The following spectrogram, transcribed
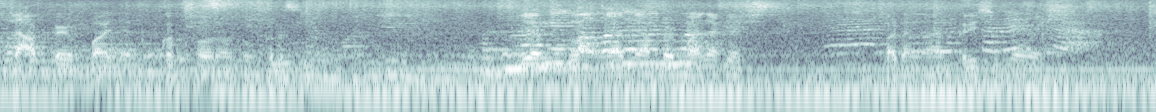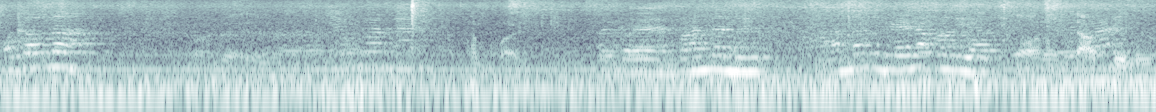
capek banyak nuker sono nuker sini. Coklat sampai Mbak. banyak guys. Pada ngantri semua guys. Apa Apa yang nih? Pandang lebih enak kali ya. Ya, orang capek loh.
